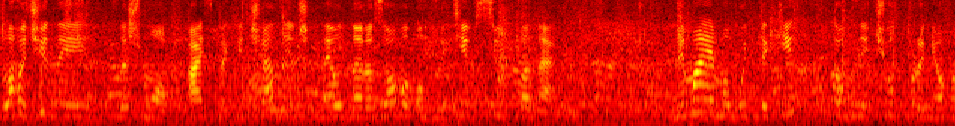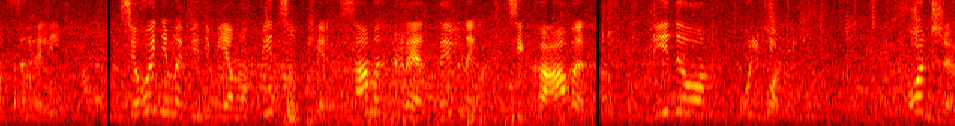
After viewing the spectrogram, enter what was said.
Благочинний флешмоб Ice Bucket Challenge неодноразово облетів всю планету. Немає, мабуть, таких, хто б не чув про нього взагалі. Сьогодні ми підіб'ємо підсумки самих креативних, цікавих відео у Львові. Отже,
